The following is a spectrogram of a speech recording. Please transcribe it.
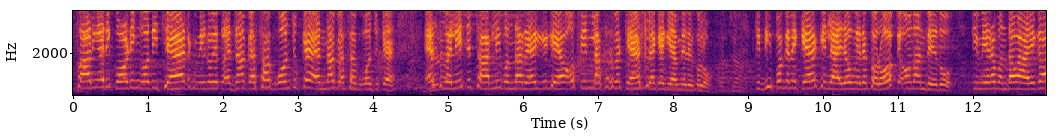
ਸਾਰੀਆਂ ਰਿਕਾਰਡਿੰਗ ਉਹਦੀ ਚੈਟ ਮੇਰੇ ਕੋਲ ਇੰਨਾ ਪੈਸਾ ਪਹੁੰਚ ਚੁੱਕਾ ਹੈ ਇੰਨਾ ਪੈਸਾ ਪਹੁੰਚ ਚੁੱਕਾ ਹੈ। ਇਸ ਗਲੀ 'ਚ ਚਾਰਲੀ ਬੰਦਾ ਰਹਿ ਕੇ ਗਿਆ ਉਹ 3 ਲੱਖ ਰੁਪਏ ਕੈਸ਼ ਲੈ ਕੇ ਗਿਆ ਮੇਰੇ ਕੋਲੋਂ। ਕਿ ਦੀਪਕ ਨੇ ਕਿਹਾ ਕਿ ਲੈ ਜਾਓ ਮੇਰੇ ਘਰੋਂ ਤੇ ਉਹਨਾਂ ਨੂੰ ਦੇ ਦਿਓ ਕਿ ਮੇਰਾ ਬੰਦਾ ਆਏਗਾ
